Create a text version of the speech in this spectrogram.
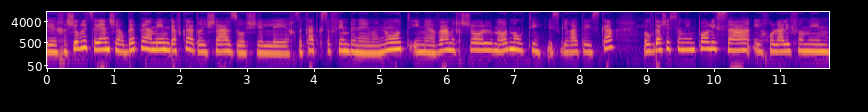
אה, חשוב לציין שהרבה פעמים דווקא הדרישה הזו של אה, החזקת כספים בנאמנות היא מהווה מכשול מאוד מהותי לסגירת העסקה, והעובדה ששמים פוליסה יכולה לפעמים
